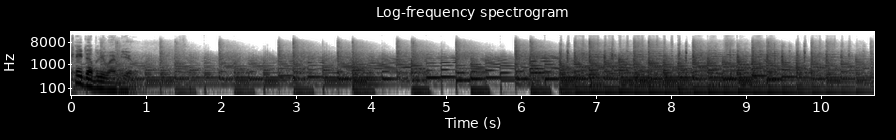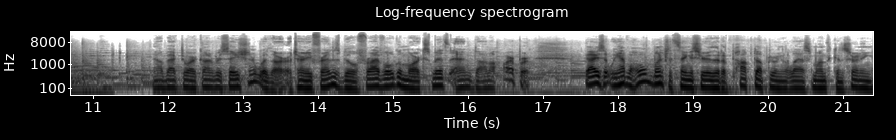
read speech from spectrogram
KWMU. Back to our conversation with our attorney friends, Bill Freivogel, Mark Smith, and Donna Harper. Guys, we have a whole bunch of things here that have popped up during the last month concerning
